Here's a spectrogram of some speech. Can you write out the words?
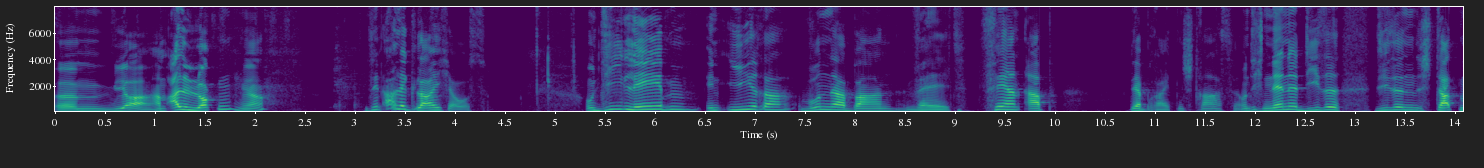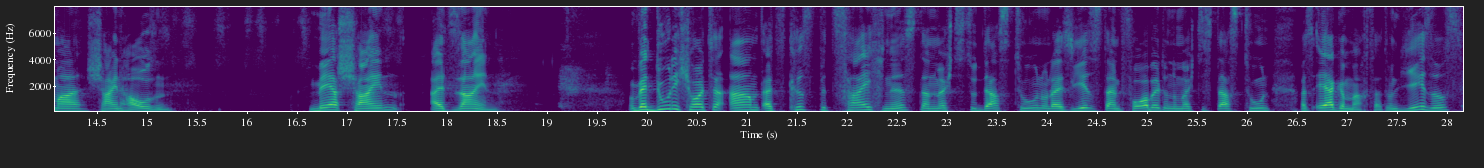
ähm, ja, haben alle Locken, ja, sehen alle gleich aus. Und die leben in ihrer wunderbaren Welt, fernab der breiten Straße. Und ich nenne diese, diese Stadt mal Scheinhausen. Mehr Schein als Sein. Und wenn du dich heute Abend als Christ bezeichnest, dann möchtest du das tun oder ist Jesus dein Vorbild und du möchtest das tun, was er gemacht hat. Und Jesus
